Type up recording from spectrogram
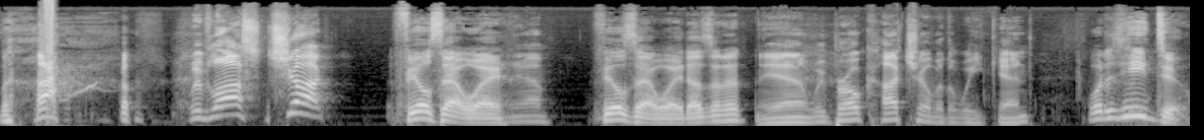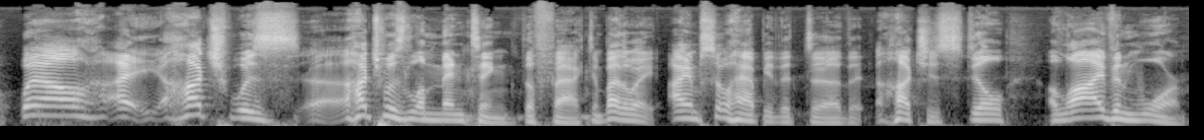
We've lost Chuck. Feels that way. Yeah, Feels that way, doesn't it? yeah. We broke Hutch over the weekend. What did he do? Well, I, Hutch was uh, Hutch was lamenting the fact, and by the way, I am so happy that uh, that Hutch is still alive and warm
